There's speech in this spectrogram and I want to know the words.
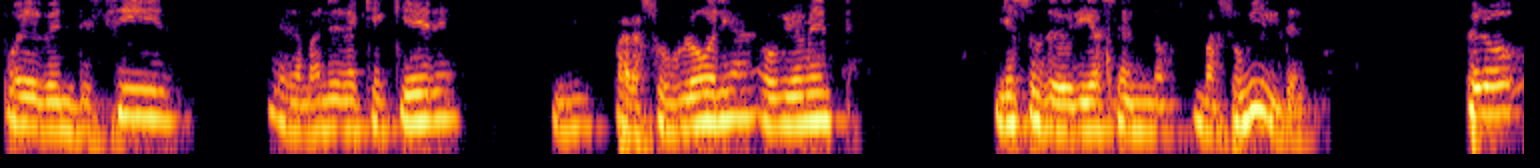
puede bendecir de la manera que quiere, para su gloria, obviamente, y eso debería hacernos más humildes. Pero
